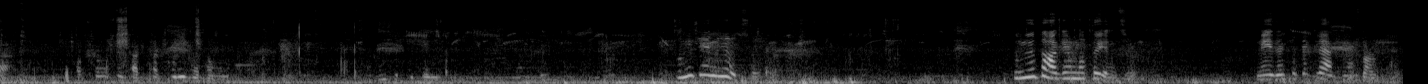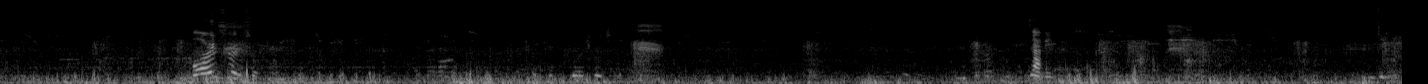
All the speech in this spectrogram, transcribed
না? সবসময় সেই কাট করেই কথা বলব। তুমি চেঞ্জ হয়েছো। তুমিও তো আগের মতোই আছো। মেয়েদেরকে দেখলে একদম গল্প বয়স হয়েছে। জানি না। কিন্তু সেই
